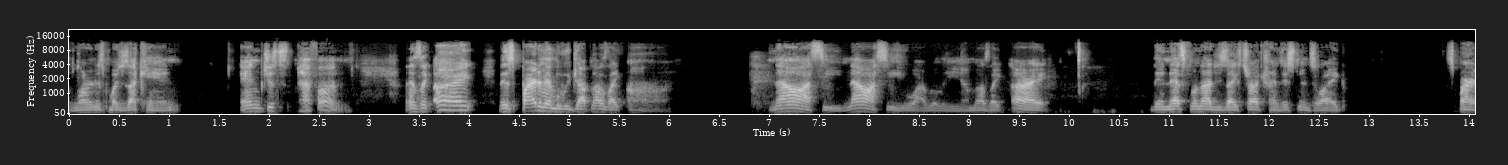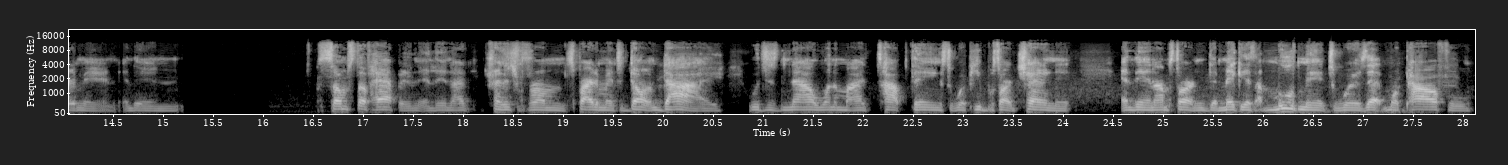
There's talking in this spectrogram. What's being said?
learn as much as I can, and just have fun. And I was like, all right. Then Spider-Man movie dropped, and I was like, ah, oh. now I see, now I see who I really am. I was like, all right, then that's when I just like started transitioning to like Spider Man, and then some stuff happened, and then I transitioned from Spider Man to Don't Die, which is now one of my top things to where people start chatting it, and then I'm starting to make it as a movement to where is that more powerful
